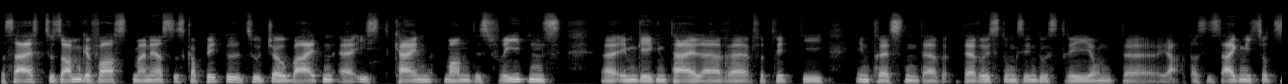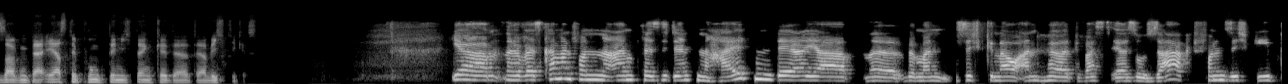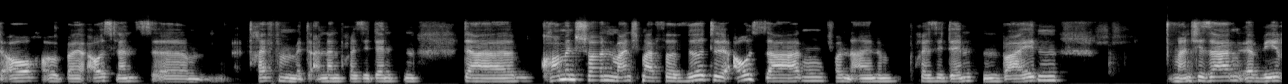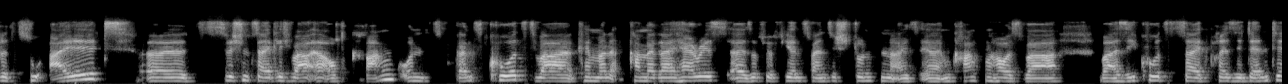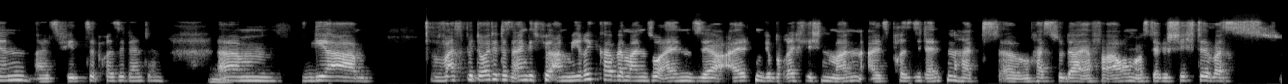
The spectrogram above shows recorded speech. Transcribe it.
Das heißt, zusammengefasst, mein erstes Kapitel zu Joe Biden, er ist kein Mann des Friedens. Äh, Im Gegenteil, er äh, vertritt die Interessen der, der Rüstungsindustrie. Und äh, ja, das ist eigentlich sozusagen der erste Punkt, den ich denke, der, der wichtig ist. Ja, äh, was kann man von einem Präsidenten halten, der ja, äh, wenn man sich genau anhört, was er so sagt, von sich gibt, auch äh, bei Auslandstreffen mit anderen Präsidenten, da kommen schon manchmal verwirrte Aussagen von einem Präsidenten Biden. Manche sagen, er wäre zu alt. Äh, zwischenzeitlich war er auch krank und ganz kurz war Kamala, Harris, also für 24 Stunden, als er im Krankenhaus war, war sie Kurzzeitpräsidentin als Vizepräsidentin. Ja. Ähm, ja, was bedeutet das eigentlich für Amerika, wenn man so einen sehr alten, gebrechlichen Mann als Präsidenten hat? Äh, hast du da Erfahrung aus der Geschichte? Was,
